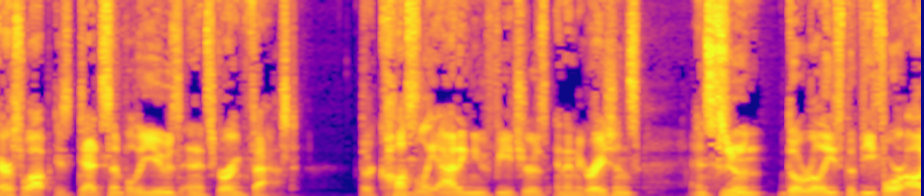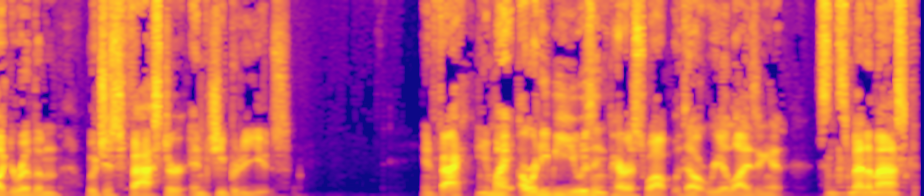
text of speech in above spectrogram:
Paraswap is dead simple to use and it's growing fast. They're constantly adding new features and integrations, and soon they'll release the V4 algorithm, which is faster and cheaper to use. In fact, you might already be using Paraswap without realizing it, since MetaMask,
